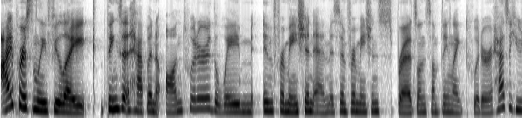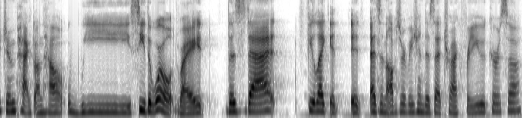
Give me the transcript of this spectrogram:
I personally feel like things that happen on Twitter, the way information and misinformation spreads on something like Twitter, has a huge impact on how we see the world, right? Does that feel like it, it as an observation, does that track for you, Karissa?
